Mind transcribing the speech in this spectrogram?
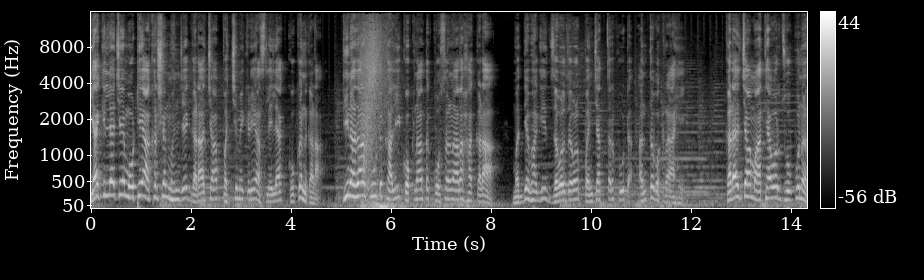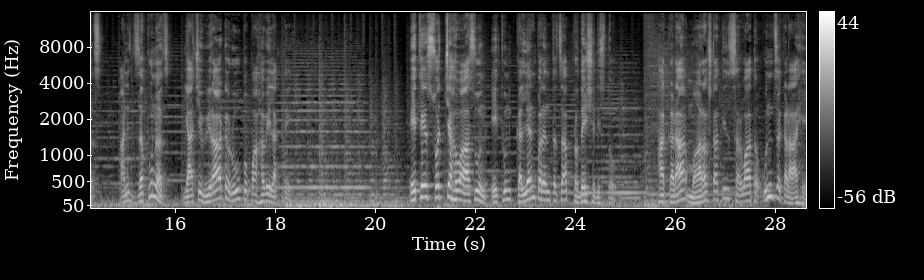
या किल्ल्याचे मोठे आकर्षण म्हणजे गडाच्या पश्चिमेकडे असलेल्या कोकण कडा. तीन हजार फूट खाली कोकणात कोसळणारा हा कडा मध्यभागी जवळजवळ पंच्याहत्तर फूट अंतवक्र आहे. कड्याच्या माथ्यावर झोपूनच आणि जपूनच याचे विराट रूप पाहावे लागते. येथे स्वच्छ हवा असून येथून कल्याणपर्यंतचा प्रदेश दिसतो. हा कडा महाराष्ट्रातील सर्वात उंच कडा आहे.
